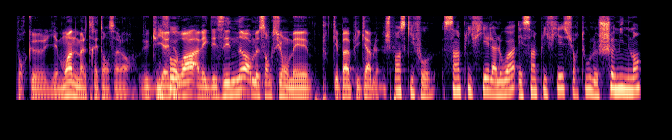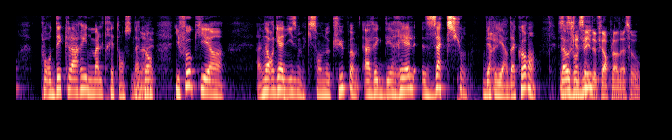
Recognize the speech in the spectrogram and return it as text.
pour qu'il y ait moins de maltraitance alors Vu qu'il y a faut- une loi avec des énormes sanctions, mais qui n'est pas applicable. Je pense qu'il faut simplifier la loi et simplifier surtout le cheminement pour déclarer une maltraitance. D'accord Ouais. Il faut qu'il y ait un, un organisme qui s'en occupe avec des réelles actions derrière. D'accord C'est Là aujourd'hui. de faire plein d'assauts.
